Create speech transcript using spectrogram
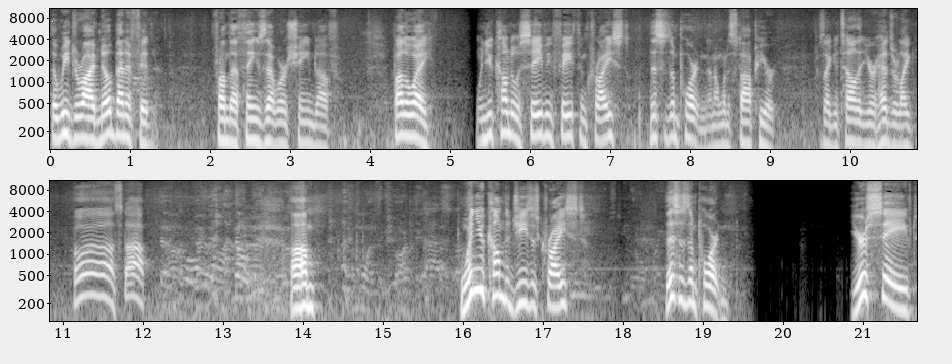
that we derive no benefit from the things that we're ashamed of. By the way, when you come to a saving faith in Christ, this is important, and I'm going to stop here because I can tell that your heads are like, oh, stop. Um, when you come to Jesus Christ, this is important. You're saved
